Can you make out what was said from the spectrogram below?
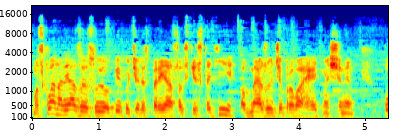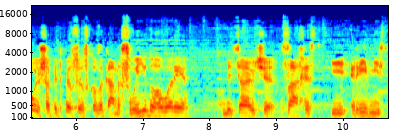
Москва нав'язує свою опіку через переяславські статті, обмежуючи права Гетьманщини. Польща підписує з козаками свої договори, обіцяючи захист і рівність,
